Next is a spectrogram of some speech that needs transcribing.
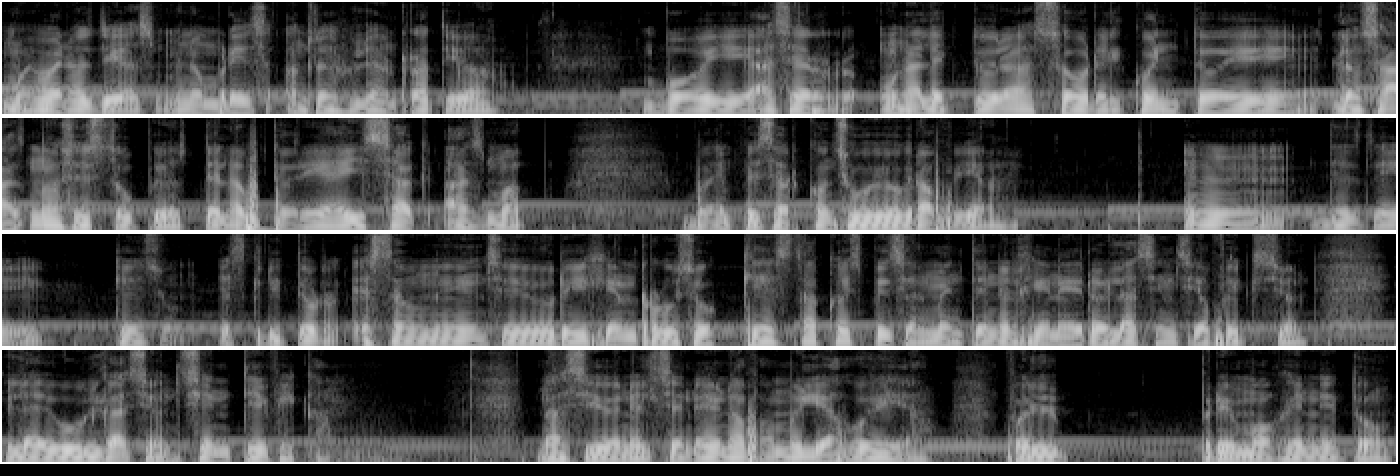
Muy buenos días, mi nombre es Andrés Julián Rátiva. Voy a hacer una lectura sobre el cuento de Los asnos estúpidos de la autoría Isaac Asimov. Voy a empezar con su biografía, eh, desde que es un escritor estadounidense de origen ruso que destacó especialmente en el género de la ciencia ficción y la divulgación científica. Nacido en el seno de una familia judía, fue el primogénito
